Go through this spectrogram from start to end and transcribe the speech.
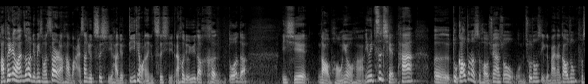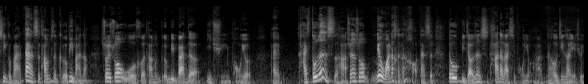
好陪练完之后就没什么事儿了哈，晚上就吃席哈，就第一天晚上就吃席，然后就遇到很多的一些老朋友哈。因为之前他呃读高中的时候，虽然说我们初中是一个班，但高中不是一个班，但是他们是隔壁班的，所以说我和他们隔壁班的一群朋友，哎。还是都认识哈，虽然说没有玩的很好，但是都比较认识他的那些朋友哈，然后经常也去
